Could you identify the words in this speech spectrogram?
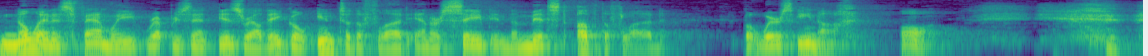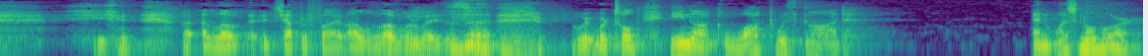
Noah and his family represent Israel. They go into the flood and are saved in the midst of the flood. But where's Enoch? Oh, I love chapter five. I love one of my. we're told Enoch walked with God and was no more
